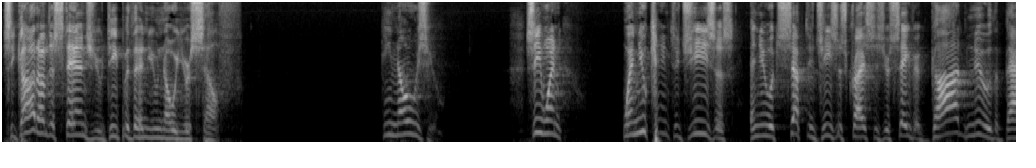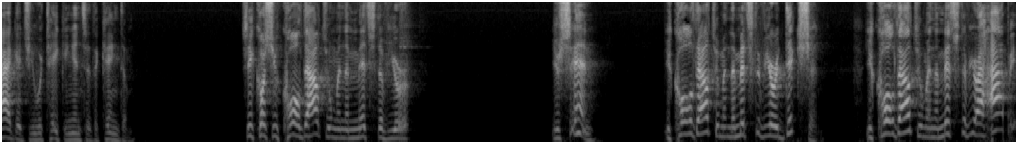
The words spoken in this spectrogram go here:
See, God understands you deeper than you know yourself. He knows you. See, when, when you came to Jesus, and you accepted Jesus Christ as your Savior, God knew the baggage you were taking into the kingdom. See, because you called out to Him in the midst of your, your sin. You called out to Him in the midst of your addiction. You called out to him in the midst of your habit.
